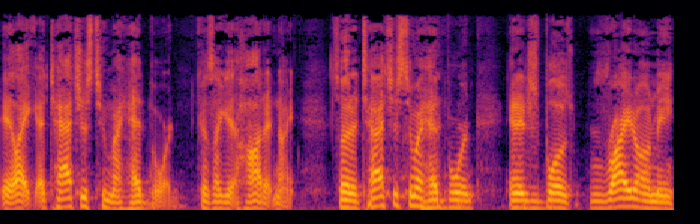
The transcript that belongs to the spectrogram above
it like attaches to my headboard because I get hot at night. So it attaches to my headboard and it just blows right on me,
